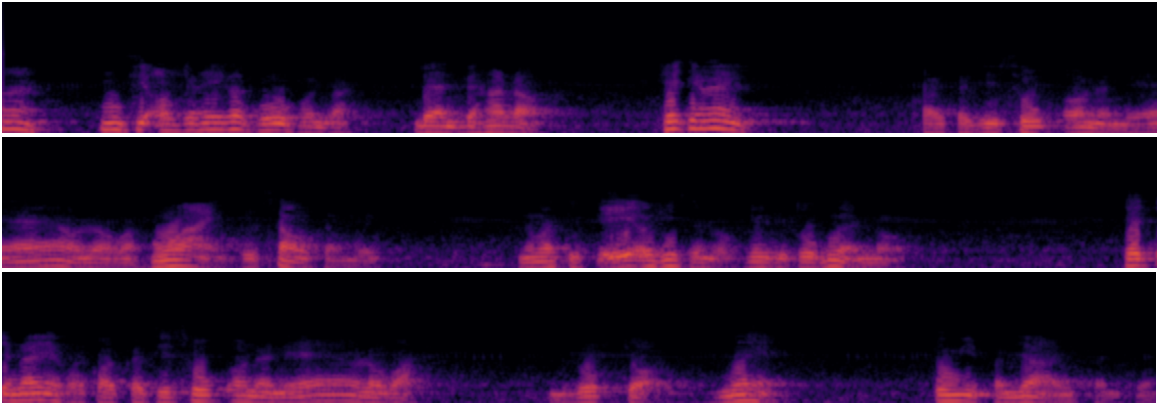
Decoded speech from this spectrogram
มามึงจะเอาจะได้ก็กูคนละแลนไปหาเราเฮ็ดยังไงคอยกระดิซุกเอาหน่ะแล้วเราว่าห้วยคือเศร้าสังเวยนมาติเตเอาที่สนุกนี่คือตัวเพื่อนเนาะเฮ็ดยังไงคอยคอยกระดิซุกเอาหน่ะแล้วเราว่ารถจอดแน่ ผู้มีปัญญาอีกคนเดีย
